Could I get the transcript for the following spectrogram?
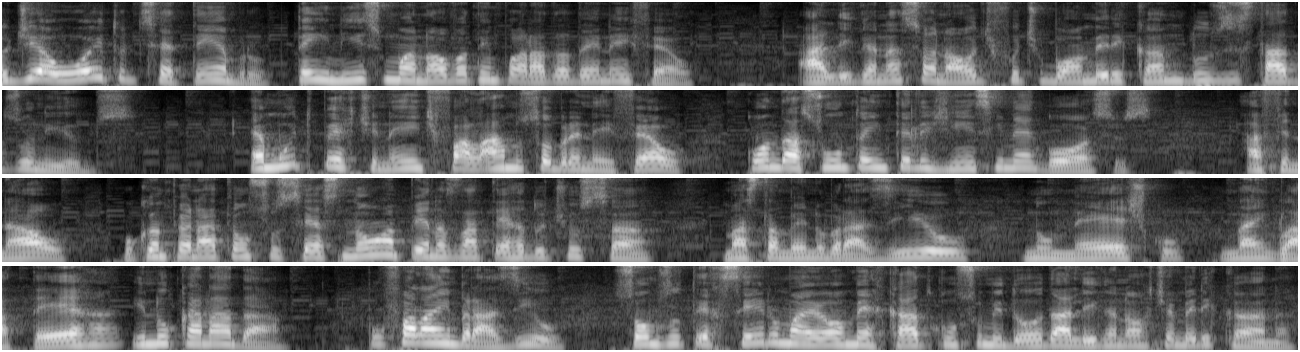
No dia 8 de setembro, tem início uma nova temporada da NFL, a Liga Nacional de Futebol Americano dos Estados Unidos. É muito pertinente falarmos sobre a NFL quando o assunto é inteligência em negócios. Afinal, o campeonato é um sucesso não apenas na terra do tio Sam, mas também no Brasil, no México, na Inglaterra e no Canadá. Por falar em Brasil, somos o terceiro maior mercado consumidor da Liga Norte-Americana,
